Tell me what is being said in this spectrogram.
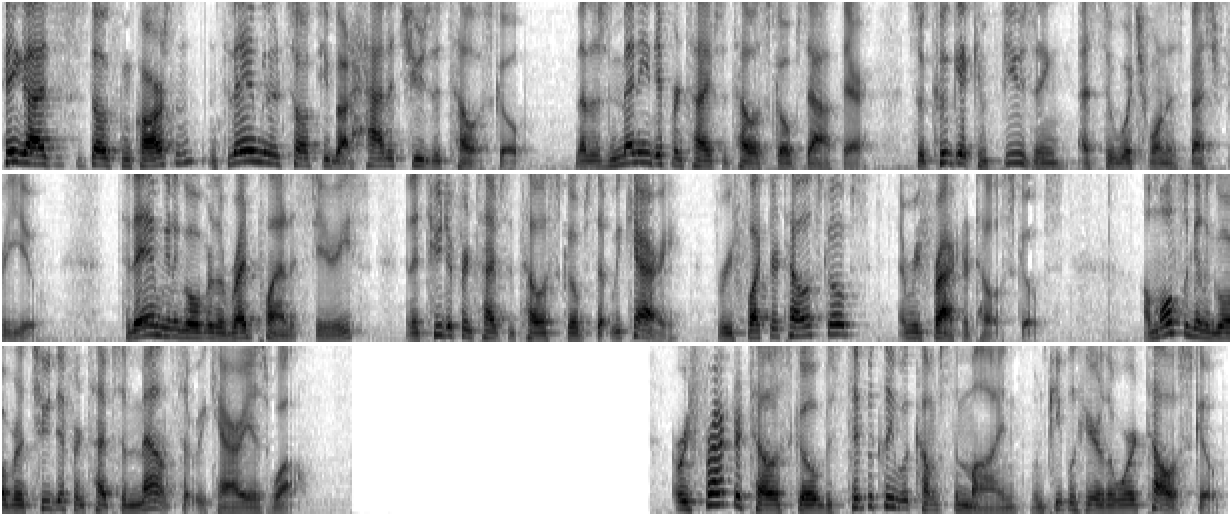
Hey guys, this is Doug from Carson, and today I'm going to talk to you about how to choose a telescope. Now there's many different types of telescopes out there, so it could get confusing as to which one is best for you. Today I'm going to go over the Red Planet series and the two different types of telescopes that we carry, the reflector telescopes and refractor telescopes. I'm also going to go over the two different types of mounts that we carry as well. A refractor telescope is typically what comes to mind when people hear the word telescope.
